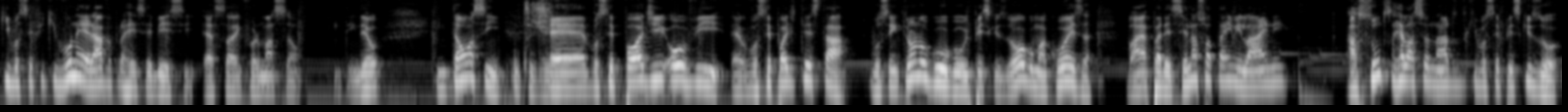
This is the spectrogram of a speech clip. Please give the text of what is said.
que você fique vulnerável para receber esse, essa informação, entendeu? Então, assim, é, você pode ouvir, é, você pode testar. Você entrou no Google e pesquisou alguma coisa, vai aparecer na sua timeline assuntos relacionados do que você pesquisou.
